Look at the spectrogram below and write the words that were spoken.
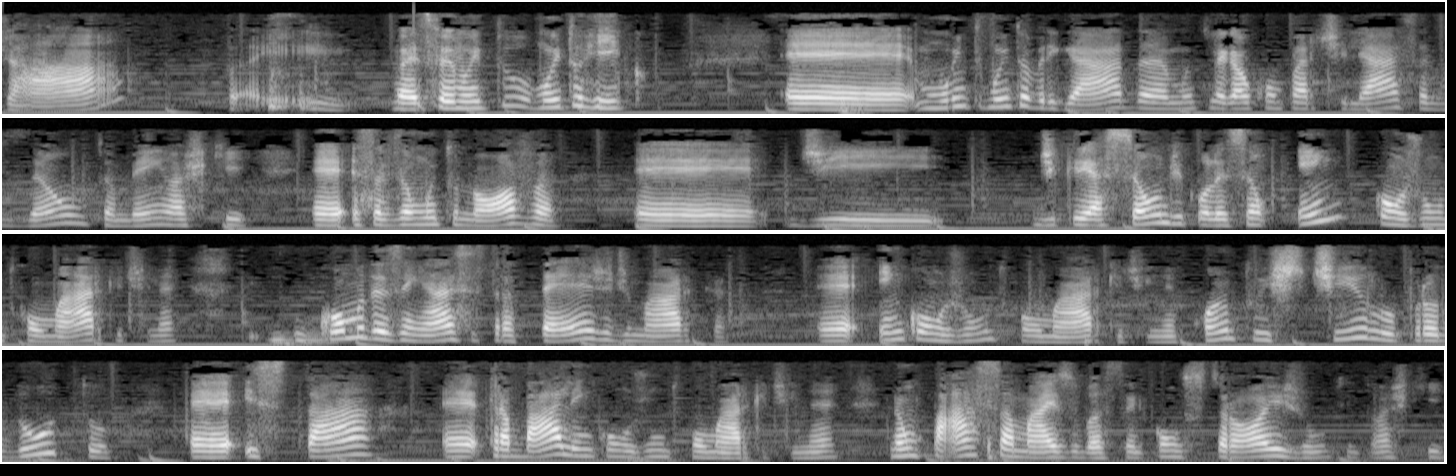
Já. Mas foi muito, muito rico. É, muito, muito obrigada. Muito legal compartilhar essa visão também. Eu acho que é, essa visão muito nova é, de, de criação de coleção em conjunto com o marketing, né? Uhum. Como desenhar essa estratégia de marca é, em conjunto com o marketing, né? Quanto estilo, produto é, está é, trabalha em conjunto com o marketing, né? Não passa mais o bastante, constrói junto. Então acho que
